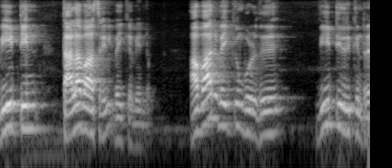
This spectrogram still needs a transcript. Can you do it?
வீட்டின் தலவாசலில் வைக்க வேண்டும். அவ்வாறு வைக்கும் பொழுது வீட்டில் இருக்கின்ற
